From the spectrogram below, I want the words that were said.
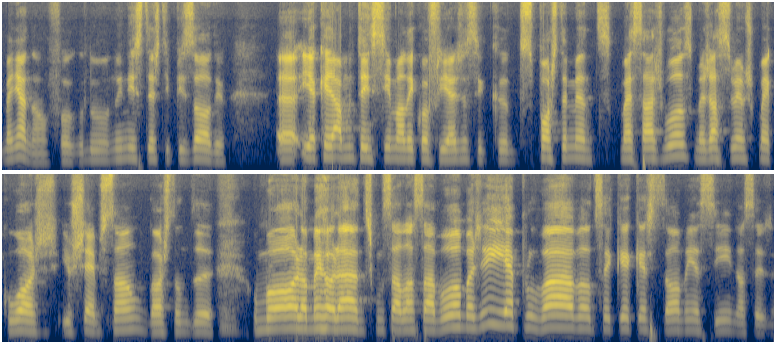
manhã não, foi no, no início deste episódio Uh, e a calhar muito em cima ali com a Friege, assim que supostamente começa às 12, mas já sabemos como é que o Oz e o Cheb são, gostam de uma hora ou meia hora antes começar a lançar bombas, e é provável, não sei o que, que este homem assim, ou seja,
